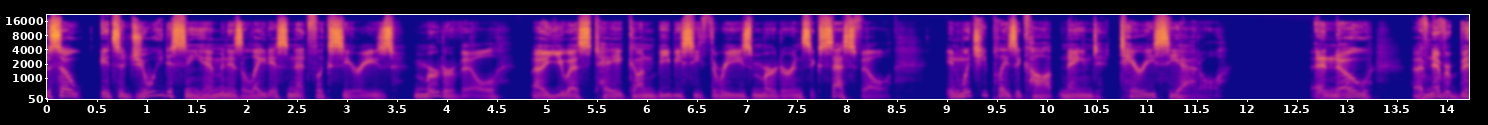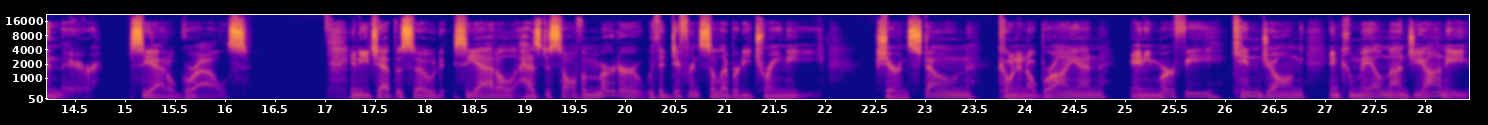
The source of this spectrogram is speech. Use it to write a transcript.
So, it's a joy to see him in his latest Netflix series, Murderville, a US take on BBC Three's Murder in Successville, in which he plays a cop named Terry Seattle. And no, I've never been there, Seattle growls. In each episode, Seattle has to solve a murder with a different celebrity trainee Sharon Stone, Conan O'Brien, Annie Murphy, Ken Jeong, and Kumail Nanjiani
